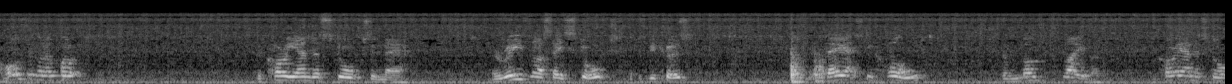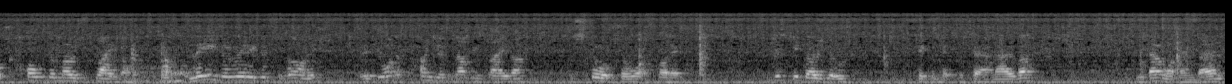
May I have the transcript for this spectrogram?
I'm also going to put the coriander stalks in there. The reason I say stalks is because they actually hold the most flavour. Coriander stalks hold the most flavour. Leaves are really good to garnish but if you want a pungent, lovely flavour, the stalks are what's got it. Just give those little chicken bits a turn over. You don't want them burnt.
